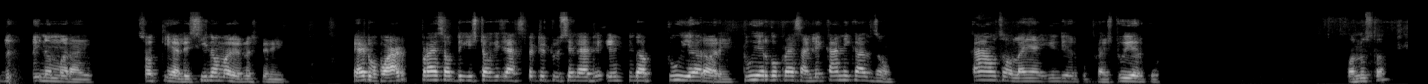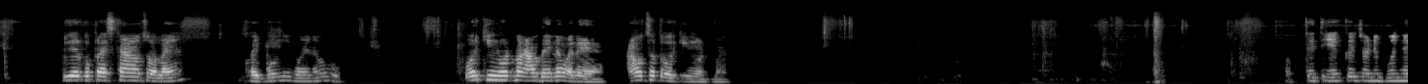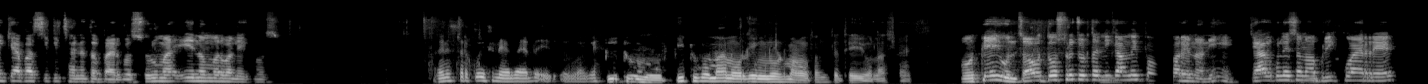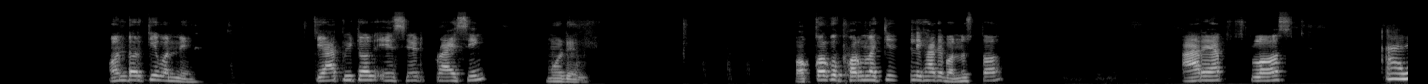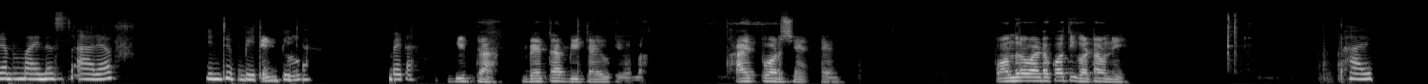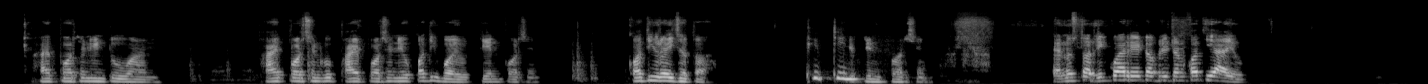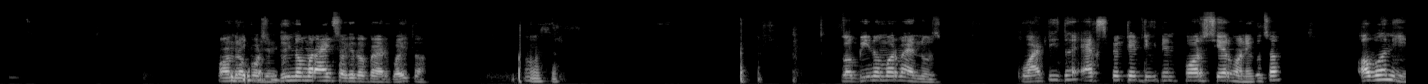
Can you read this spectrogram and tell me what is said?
दुई नम्बर आयो। सकिहाल्यो सी नम्बर हेर्नुहोस् फेरि। At what price of the stock is expected to sell at end of two year अरे? टु इयरको प्राइस हामीले कहाँ निकाल्छौँ? कहाँ आउँछ होला यहाँ इन्डियरको प्राइस टु इयरको भन्नुहोस् त। टु इयरको प्राइस कहाँ आउँछ होला यहाँ? खै बोल्नै भएन हौ। वर्किङ नोटमा आउँदैन भने यहाँ आउँछ त वर्किङ नोटमा त्यति एकैचोटि बुझ्ने क्यापासिटी छैन तपाईँहरूको। सुरुमा ए नम्बरमा लेख्नुहोस्। होइन सर क्वेसन हेर्दा हेर्दै पिटु पिटुको मान वर्किङ नोटमा आउँछ नि त त्यही होला सायद हो त्यही हुन्छ अब दोस्रो चोटि त निकाल्नै परेन नि calculation of require rate under के भन्ने क्यापिटल एसेट प्राइसिङ मोडेल भर्खरको फर्मुला के लेखाएको थियो भन्नुहोस् त RF plus RM minus RF into beta? Beta beta बिटा बेटा बिटा एउटै हो ल फाइभ पर्सेन्ट। पन्ध्रबाट कति घटाउने? Five. Percent into one. Five पर्सेन्टको five percent यो कति भयो? Ten percent. कति रहेछ त? फिफ्टिन। पर्सेन्ट। हेर्नुहोस् त रिक्वायर रेट अफ रिटर्न कति आयो? पन्ध्र पर्सेन्ट। दुई नम्बर आइसक्यो तपाईँहरूको है त। ल बी नम्बरमा हेर्नुहोस् what is the expected dividend per share भनेको छ? अब नि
